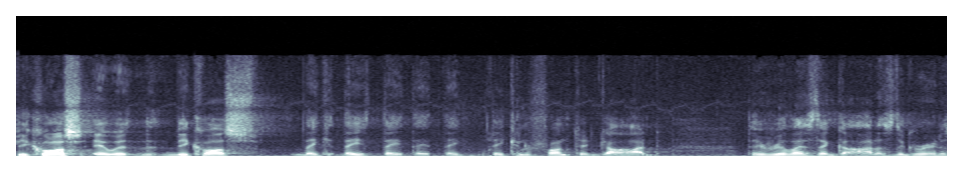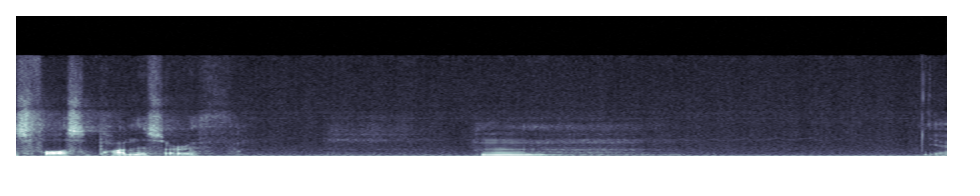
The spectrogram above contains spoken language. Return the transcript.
because it was because they, they, they, they, they confronted God. They realized that God is the greatest force upon this earth. Hmm. Yeah.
